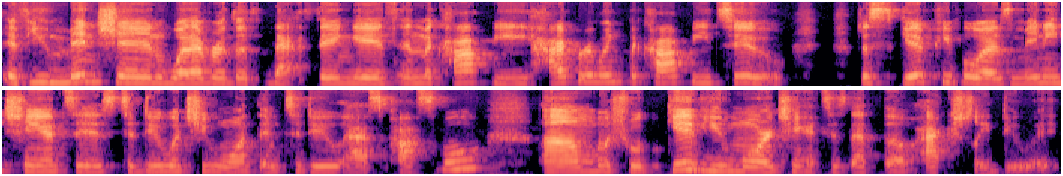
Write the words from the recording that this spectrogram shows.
if you mention whatever the, that thing is in the copy hyperlink the copy too just give people as many chances to do what you want them to do as possible, um, which will give you more chances that they'll actually do it.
